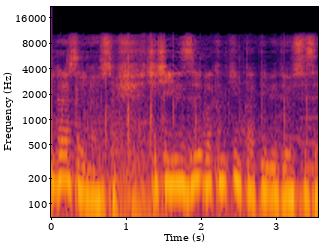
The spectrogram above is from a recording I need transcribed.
Teşekkürler Sayın Ersoy. Çiçeğinizi bakın kim takdim ediyor size.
